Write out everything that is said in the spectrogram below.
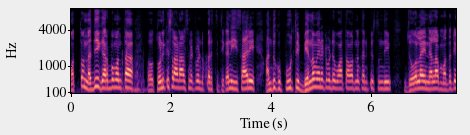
మొత్తం నదీ గర్భమంతా ఆ, తొణికిసలాడాల్సినటువంటి పరిస్థితి. కానీ ఈసారి అందుకు పూర్తి భిన్నమైనటువంటి వాతావరణం కనిపిస్తుంది. జూలై నెల మొదటి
